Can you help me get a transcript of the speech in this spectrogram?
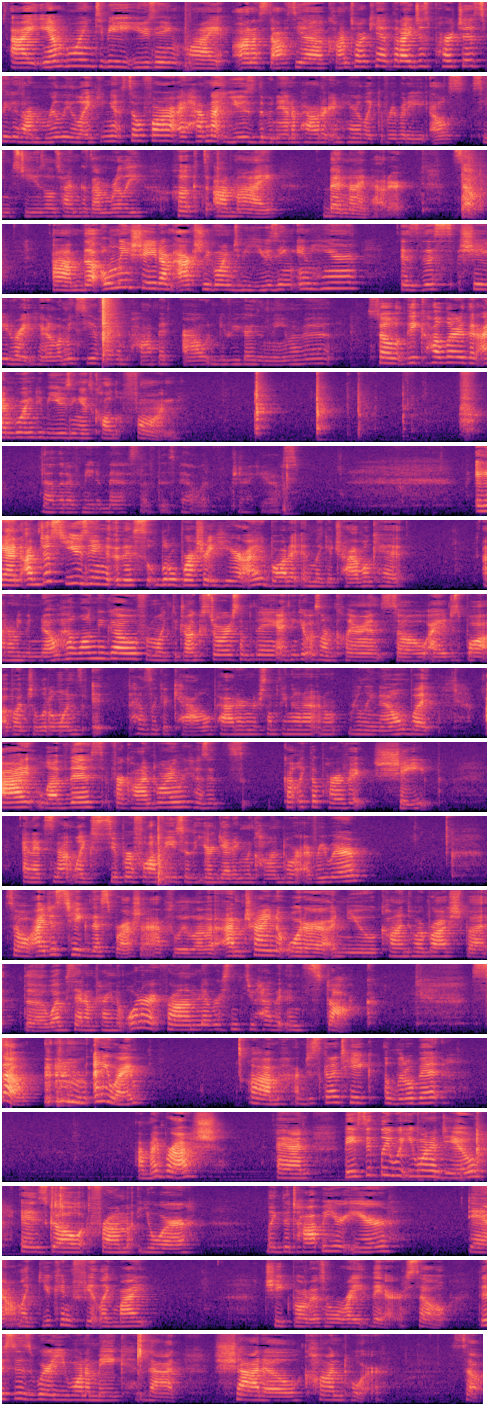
I am going to be using my Anastasia contour kit that I just purchased because I'm really liking it so far. I have not used the banana powder in here like everybody else seems to use all the time because I'm really hooked on my Ben Nye powder. So, um, the only shade I'm actually going to be using in here is this shade right here. Let me see if I can pop it out and give you guys a name of it. So, the color that I'm going to be using is called Fawn. Now that I've made a mess of this palette, jackass. And I'm just using this little brush right here. I bought it in like a travel kit, I don't even know how long ago, from like the drugstore or something. I think it was on clearance, so I just bought a bunch of little ones. It has like a cow pattern or something on it, I don't really know, but I love this for contouring because it's got like the perfect shape and it's not like super fluffy so that you're getting the contour everywhere. So I just take this brush. I absolutely love it. I'm trying to order a new contour brush, but the website I'm trying to order it from never seems to have it in stock. So, anyway, um, I'm just going to take a little bit on my brush. And basically what you want to do is go from your, like the top of your ear down. Like you can feel, like my cheekbone is right there. So this is where you want to make that shadow contour. So,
